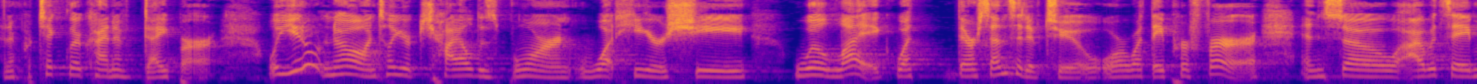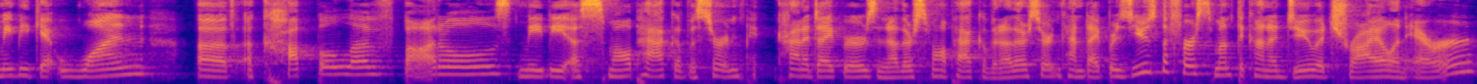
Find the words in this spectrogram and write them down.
and a particular kind of diaper. Well, you don't know until your child is born what he or she will like, what they're sensitive to or what they prefer. And so I would say maybe get one of a couple of bottles, maybe a small pack of a certain kind of diapers, another small pack of another certain kind of diapers. Use the first month to kind of do a trial and error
